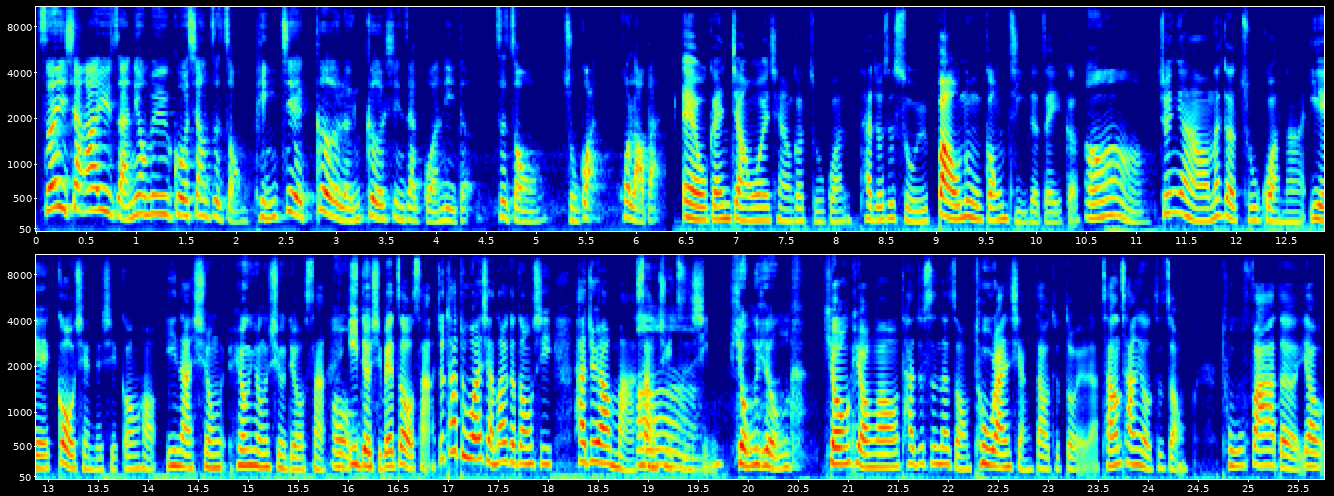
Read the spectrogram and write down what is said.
所以像阿玉仔，你有没有遇过像这种凭借个人个性在管理的这种主管或老板？哎、欸，我跟你讲，我以前有个主管，他就是属于暴怒攻击的这一个。哦，就你讲那个主管呢、啊，也够闲就是讲哈，伊那凶凶凶想丢啥，伊就是要做啥，就他突然想到一个东西，他就要马上去执行。凶凶凶凶哦，他就是那种突然想到就对了，常常有这种突发的要。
